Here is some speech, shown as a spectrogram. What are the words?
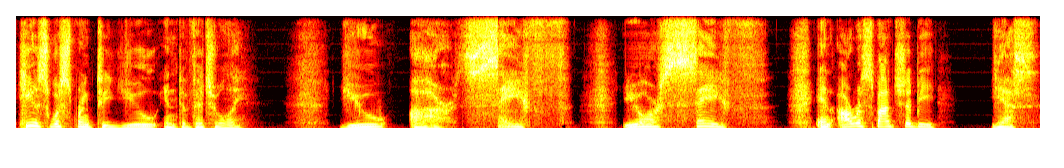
He is whispering to you individually You are safe. You're safe. And our response should be Yes,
